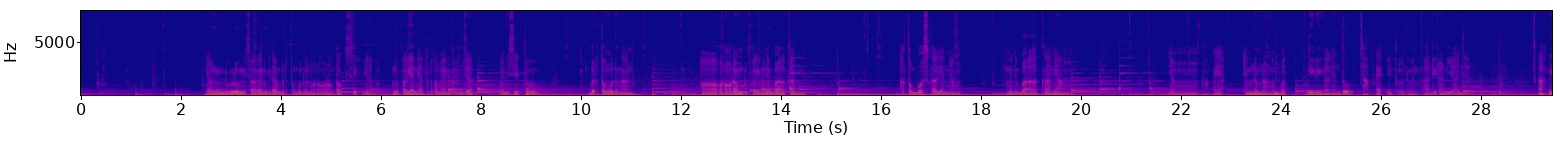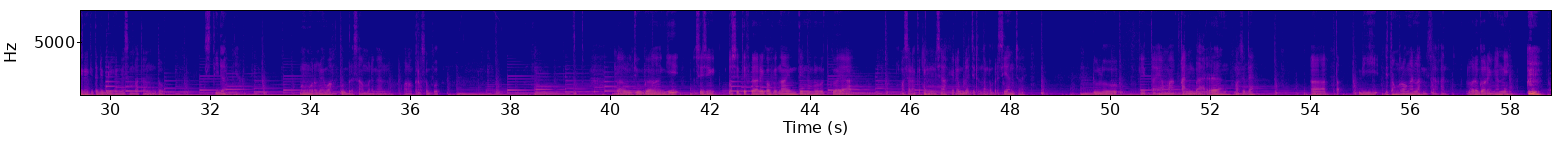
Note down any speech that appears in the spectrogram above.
yang dulu misalkan kita bertemu dengan orang-orang toksik ya untuk kalian ya terutama yang kerja habis itu bertemu dengan uh, orang-orang yang menurut kalian menyebalkan atau bos kalian yang menyebalkan yang yang apa ya yang benar-benar ngebuat diri kalian tuh capek gitu loh dengan kehadiran dia aja. Akhirnya kita diberikan kesempatan untuk setidaknya mengurangi waktu bersama dengan orang tersebut. Lalu juga lagi sisi positif dari COVID-19 menurut gue ya masyarakat Indonesia akhirnya belajar tentang kebersihan coy. Dulu kita yang makan bareng maksudnya uh, di di tongkrongan lah misalkan. Lu ada gorengan nih?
